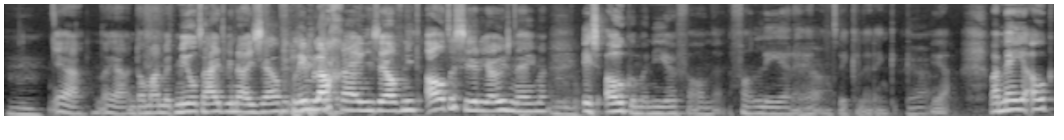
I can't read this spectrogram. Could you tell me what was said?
Hmm. Ja, nou ja, en dan maar met mildheid weer naar jezelf glimlachen en jezelf niet al te serieus nemen. Hmm. Is ook een manier van, eh, van leren en ontwikkelen, denk ik. Ja. Ja. Waarmee je ook,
